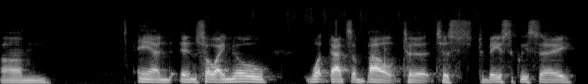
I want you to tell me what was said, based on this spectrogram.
Um, and and so I know what that's about. To to to basically say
